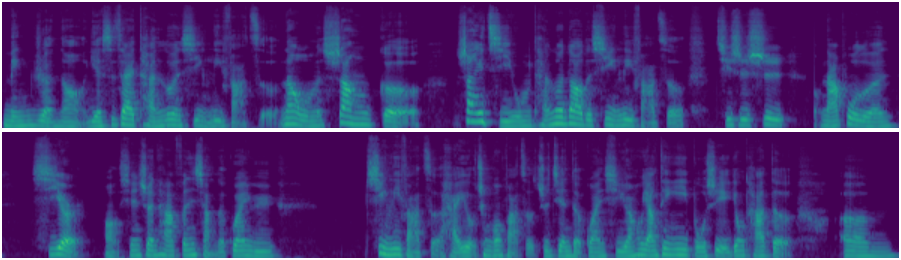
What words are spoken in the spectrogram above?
名人哦，也是在谈论吸引力法则。那我们上个上一集我们谈论到的吸引力法则，其实是拿破仑希尔哦先生他分享的关于吸引力法则还有成功法则之间的关系。然后杨定一博士也用他的嗯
